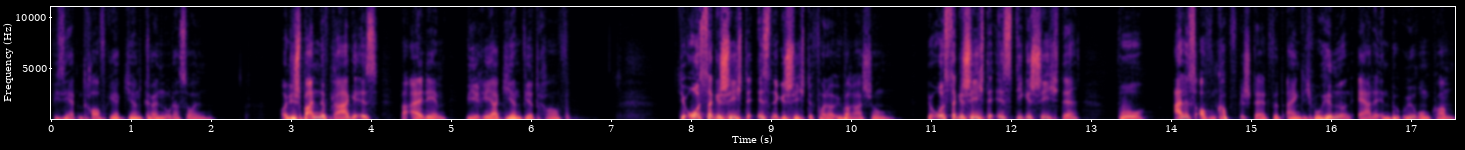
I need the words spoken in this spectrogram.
wie sie hätten darauf reagieren können oder sollen. Und die spannende Frage ist bei all dem, wie reagieren wir drauf? Die Ostergeschichte ist eine Geschichte voller Überraschungen. Eine Ostergeschichte ist die Geschichte, wo alles auf den Kopf gestellt wird eigentlich, wo Himmel und Erde in Berührung kommen,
